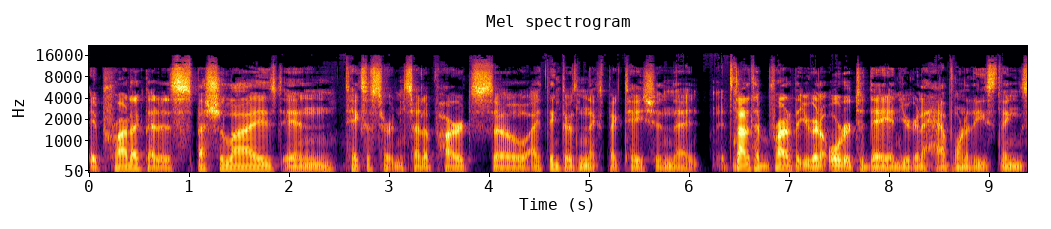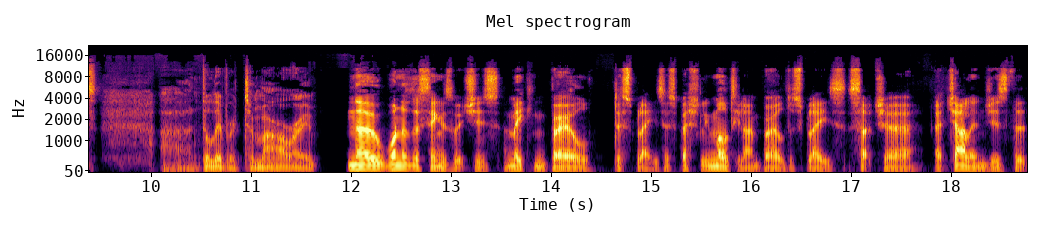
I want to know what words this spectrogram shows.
a product that is specialized and takes a certain set of parts. So I think there's an expectation that it's not a type of product that you're going to order today and you're going to have one of these things uh, delivered tomorrow, right? No, one of the things which is making Braille displays, especially multi-line Braille displays, such a, a challenge is that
